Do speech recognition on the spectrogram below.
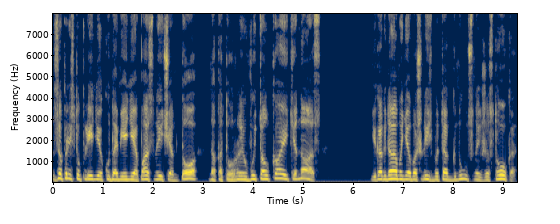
за преступления куда менее опасные, чем то, на которое вы толкаете нас. Никогда мы не обошлись бы так гнусно и жестоко,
